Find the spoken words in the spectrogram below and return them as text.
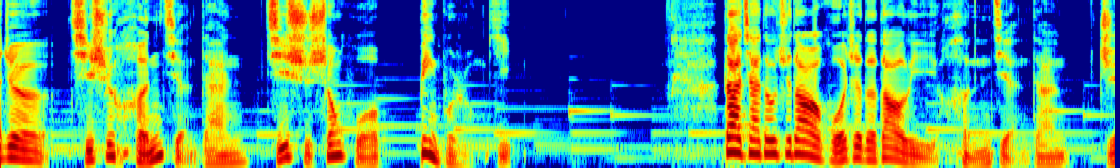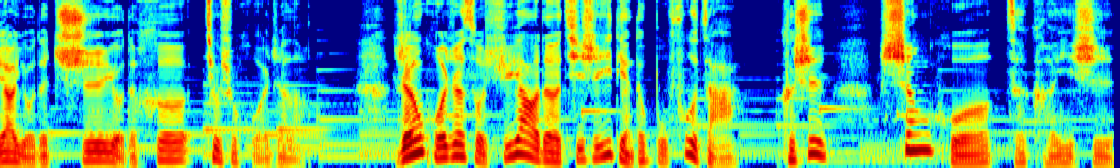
着其实很简单，即使生活并不容易。大家都知道，活着的道理很简单，只要有的吃，有的喝，就是活着了。人活着所需要的其实一点都不复杂，可是生活则可以是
